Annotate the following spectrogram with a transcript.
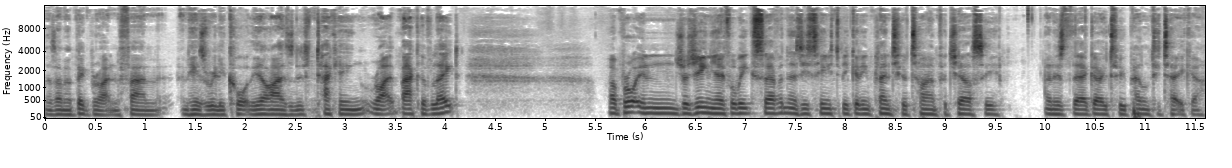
as I'm a big Brighton fan, and he's really caught the eyes of the attacking right back of late. I brought in Jorginho for week seven, as he seems to be getting plenty of time for Chelsea and is their go to penalty taker.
